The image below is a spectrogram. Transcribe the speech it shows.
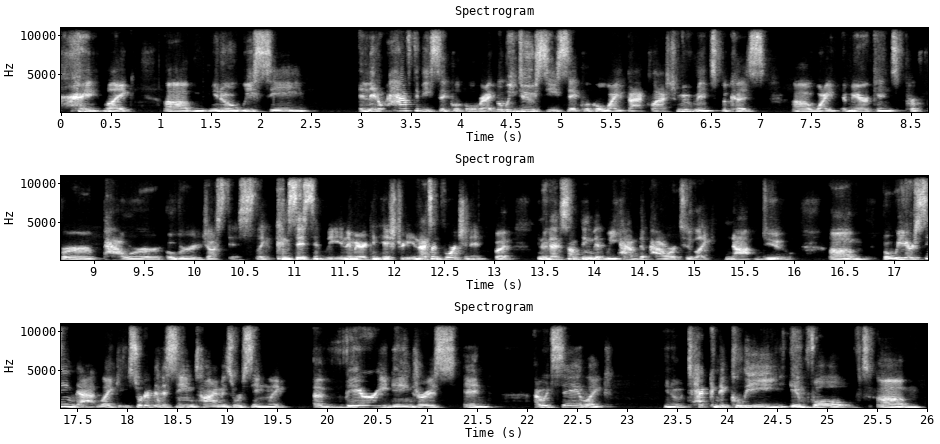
right? Like, um, you know, we see and they don't have to be cyclical, right? But we do see cyclical white backlash movements because uh, white Americans prefer power over justice, like consistently in American history, and that's unfortunate. But you know, that's something that we have the power to like not do. Um, but we are seeing that like sort of at the same time as we're seeing like a very dangerous and I would say like you know technically evolved um,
